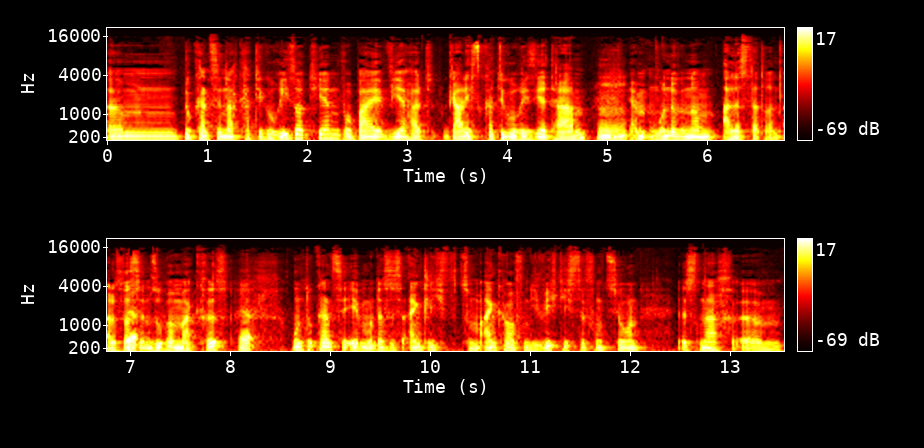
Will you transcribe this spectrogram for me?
Ähm, du kannst sie nach Kategorie sortieren, wobei wir halt gar nichts kategorisiert haben. Mhm. Wir haben im Grunde genommen alles da drin. Alles, was ja. du im Supermarkt kriegst. Ja. Und du kannst sie eben, und das ist eigentlich zum Einkaufen die wichtigste Funktion, ist nach, ähm,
